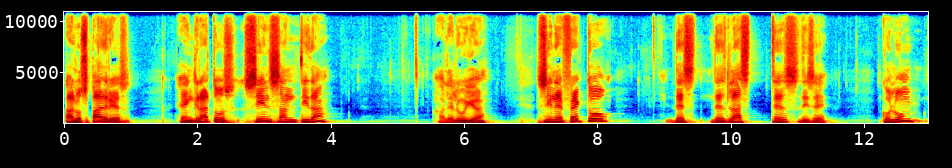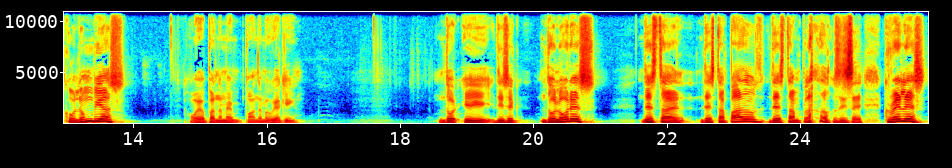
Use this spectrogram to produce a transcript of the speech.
a los padres ingratos sin santidad. Aleluya. Sin efecto des, deslastes, dice, colum, columbias. Oye, ¿para dónde aquí? y dice, dolores destapados, destamplados, dice, crueles,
